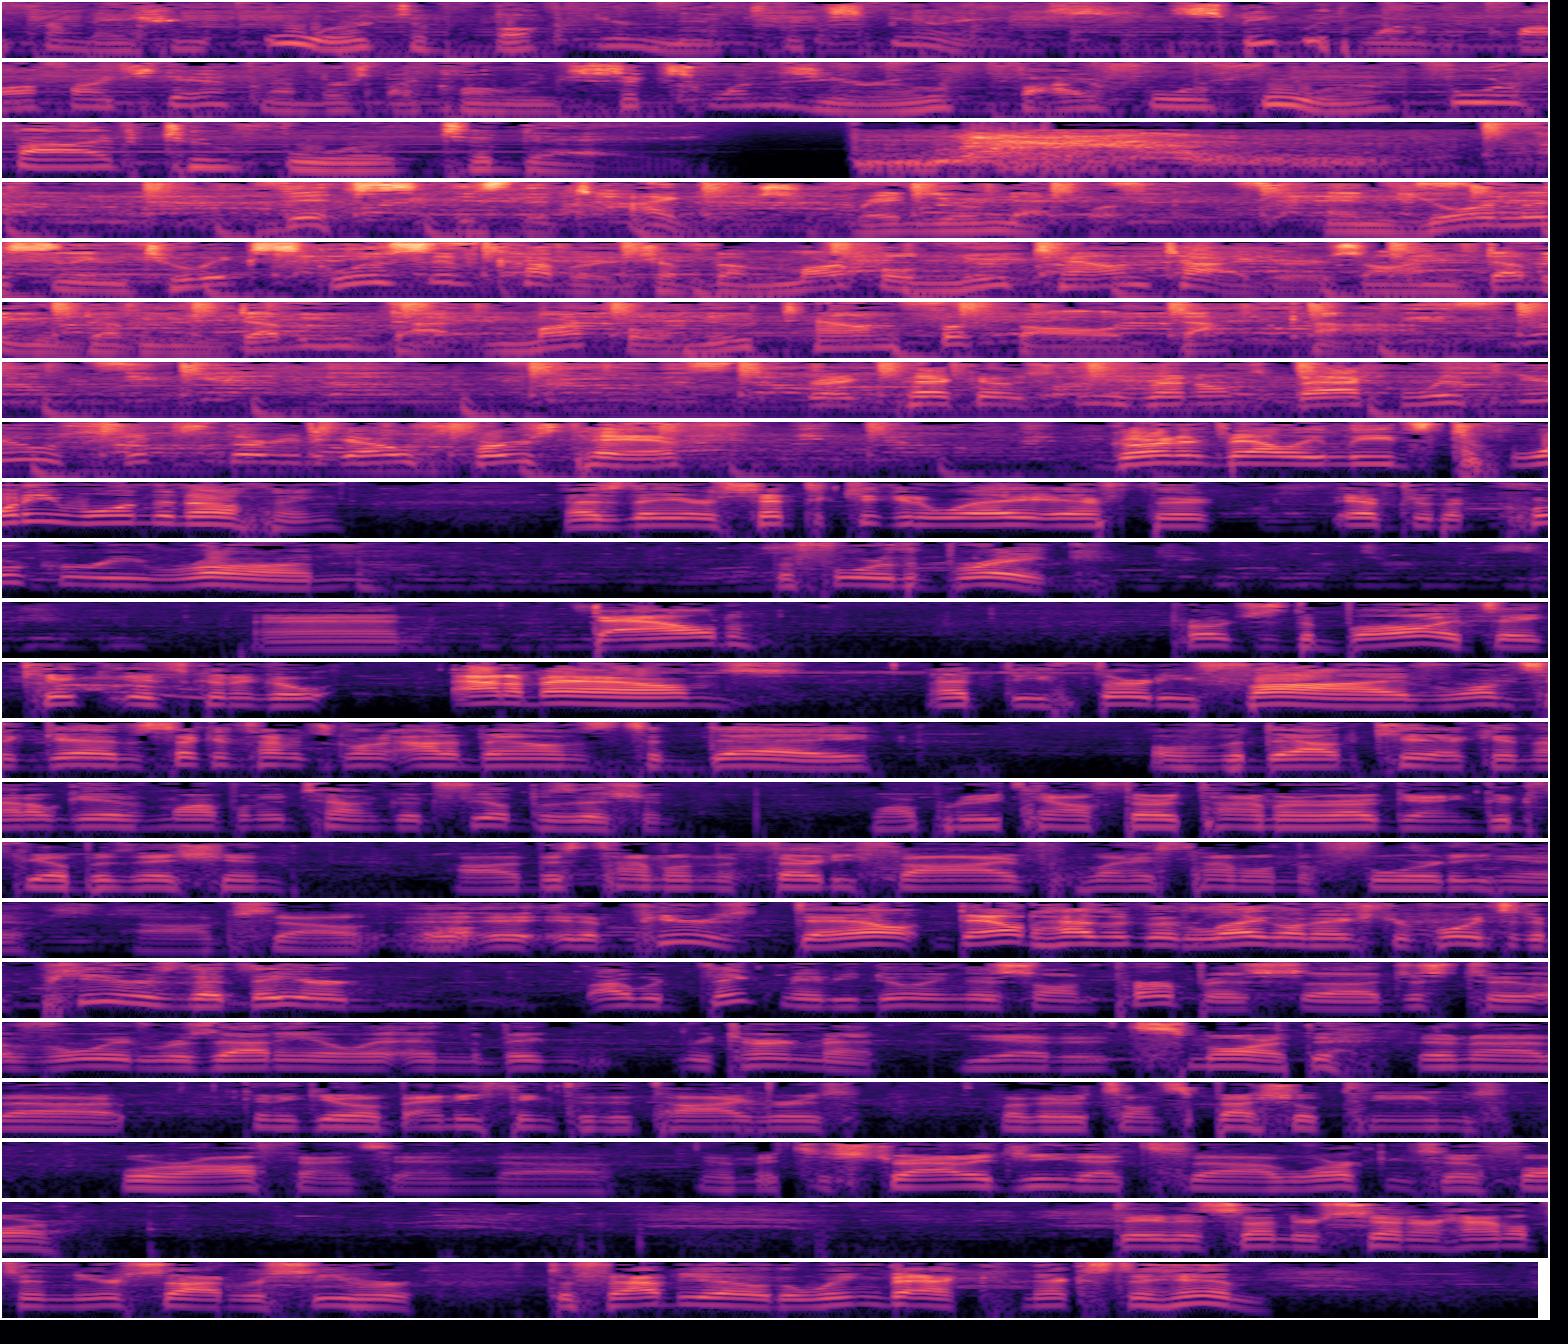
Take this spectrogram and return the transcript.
information or to book your next experience. Speak with one of our qualified staff members by calling 610-544-4524 today. This is the Tigers Radio Network, and you're listening to exclusive coverage of the Marple Newtown Tigers on www.marplenewtownfootball.com. Greg Pecko, Steve Reynolds back with you. 6.30 to go, first half. Garnet Valley leads 21 to nothing as they are set to kick it away after, after the Corkery run before the break. And Dowd approaches the ball. It's a kick. It's going to go out of bounds at the 35. Once again, second time it's going out of bounds today off of a Dowd kick, and that'll give Marple Newtown good field position. Marple Newtown third time in a row getting good field position. Uh, this time on the 35, last time on the 40. Yeah. Um, so It, it appears Dowd, Dowd has a good leg on extra points. It appears that they are, I would think, maybe doing this on purpose, uh, just to avoid Rosanio and the big return men. yeah, it's smart. They're they're not uh, going to give up anything to the Tigers, whether it's on special teams or offense, and uh, it's a strategy that's uh, working so far. Davis under center, Hamilton near side receiver to Fabio, the wingback next to him.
